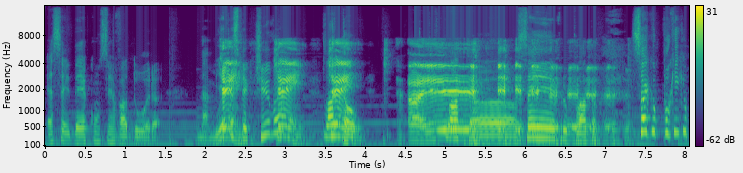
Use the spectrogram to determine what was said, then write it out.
essa ideia conservadora? Na minha Quem? perspectiva, Quem? Platão. Quem? Aê! Platão, sempre o Platão. Só que o- por que que o,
